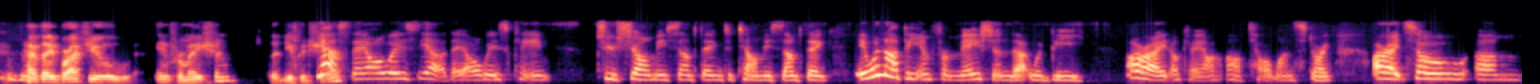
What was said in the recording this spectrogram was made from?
Mm-hmm. Have they brought you information that you could share? Yes, they always. Yeah, they always came to show me something, to tell me something. It would not be information that would be, all right, okay, I'll, I'll tell one story. All right, so um,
